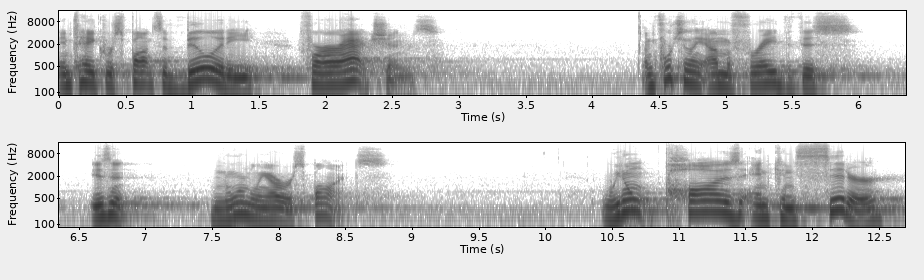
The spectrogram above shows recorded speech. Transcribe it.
and take responsibility for our actions? Unfortunately, I'm afraid that this isn't normally our response. We don't pause and consider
